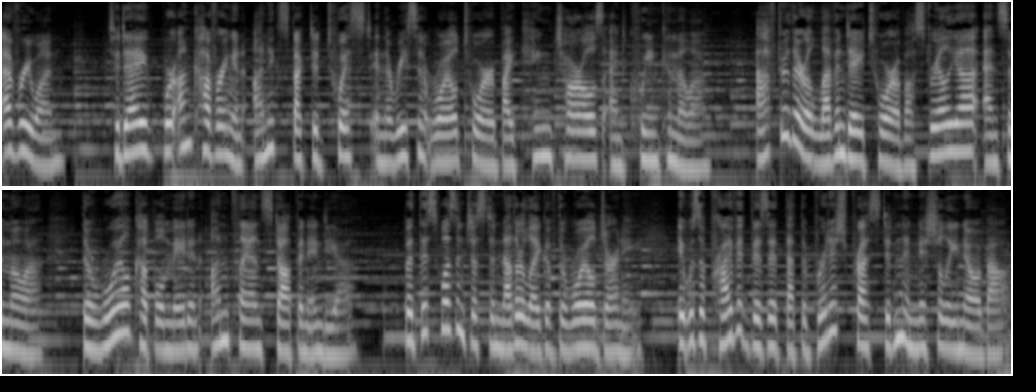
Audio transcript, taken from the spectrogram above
everyone. Today, we're uncovering an unexpected twist in the recent royal tour by King Charles and Queen Camilla. After their 11-day tour of Australia and Samoa, the royal couple made an unplanned stop in India. But this wasn't just another leg of the royal journey. It was a private visit that the British press didn't initially know about.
